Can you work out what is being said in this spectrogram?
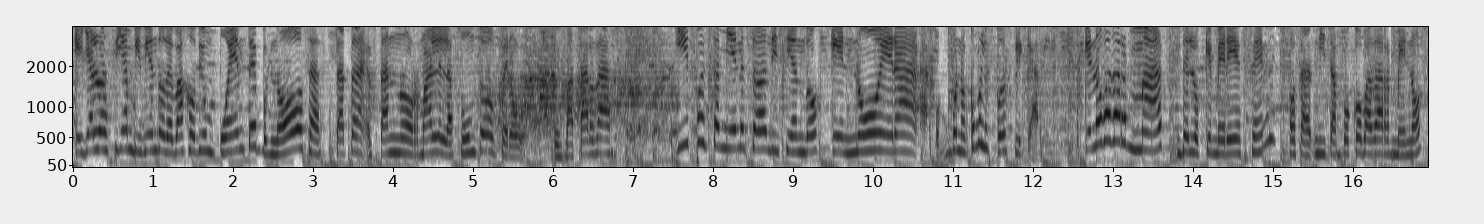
que ya lo hacían viviendo debajo de un puente, pues no, o sea, está, está normal el asunto, pero pues va a tardar. Y pues también estaban diciendo que no era, bueno, ¿cómo les puedo explicar? Que no va a dar más de lo que merecen, o sea, ni tampoco va a dar menos,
